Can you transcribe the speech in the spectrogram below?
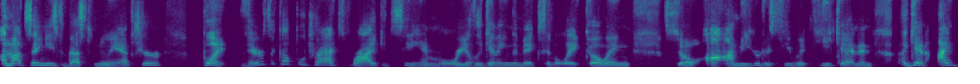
I'm not saying he's the best in New Hampshire, but there's a couple tracks where I could see him really getting the mix in late going. So I'm eager to see what he can. And again, I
